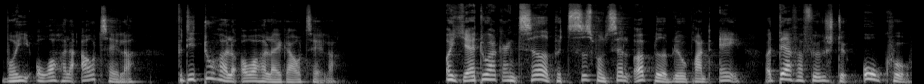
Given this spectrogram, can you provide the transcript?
hvor I overholder aftaler. Fordi du holder, overholder ikke aftaler. Og ja, du har garanteret på et tidspunkt selv oplevet at blive brændt af, og derfor føles det ok,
